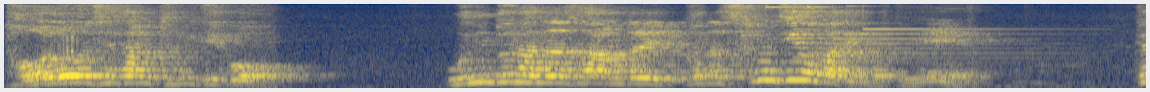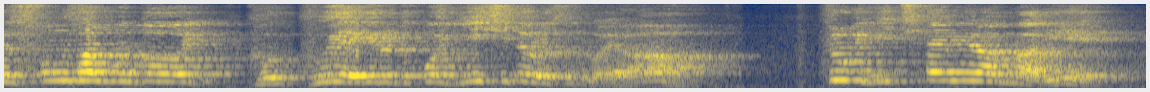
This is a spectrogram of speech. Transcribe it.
더러운 세상 등지고 운둔하는 사람들의 일컫는 상징어가 된 거지. 그래서 성산문도 그, 그 얘기를 듣고 이 시절을 쓴 거야. 그리고 이 체미란 말이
